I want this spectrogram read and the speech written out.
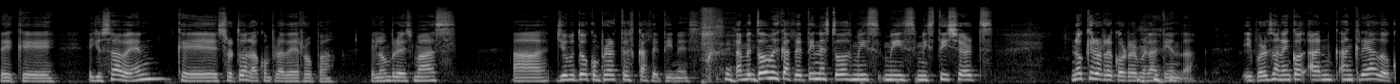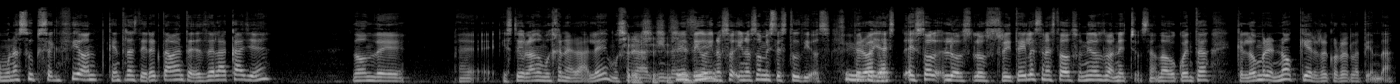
de que ellos saben que, sobre todo en la compra de ropa, el hombre es más ah, yo me tengo que comprar tres calcetines. Dame todos mis calcetines, todos mis, mis, mis t-shirts. no quiero recorrerme la tienda. Y por eso han, enco- han- han creado como una subsección que entras directamente desde la calle, donde... eh, y estoy hablando muy general, ¿eh? Muy Sí, general. sí, sí, y, no- sí. les digo, Sí, sí. y, no son, y no son mis estudios. Sí, pero hay- pero- esto los, los retailers en Estados Unidos lo han hecho. Se han dado cuenta que el hombre no quiere recorrer la tienda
